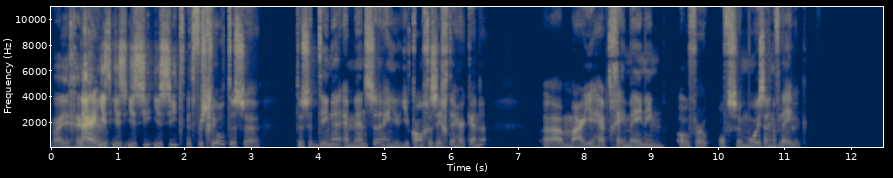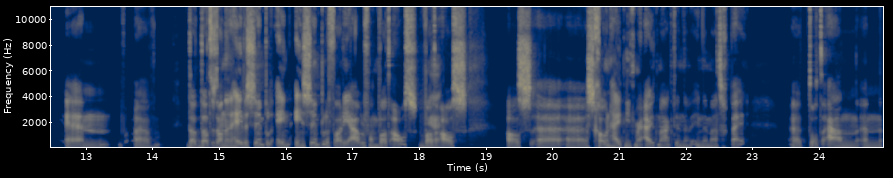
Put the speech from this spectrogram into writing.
Maar je geeft Nou ja, geen... je, je, je, ziet, je ziet het verschil tussen, tussen dingen en mensen en je, je kan gezichten herkennen. Eh, maar je hebt geen mening over of ze mooi zijn of lelijk. En eh, dat, dat is dan een hele simpele, een, een simpele variabele van wat als. Wat Ja. als, als eh, schoonheid niet meer uitmaakt in de, in de maatschappij. Tot aan een,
